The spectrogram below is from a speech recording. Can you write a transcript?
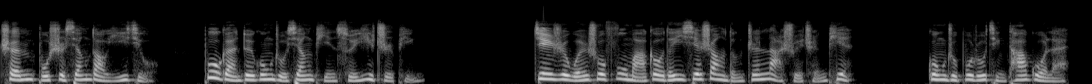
臣不是相道已久，不敢对公主香品随意置评。近日闻说驸马购得一些上等真蜡水沉片，公主不如请他过来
